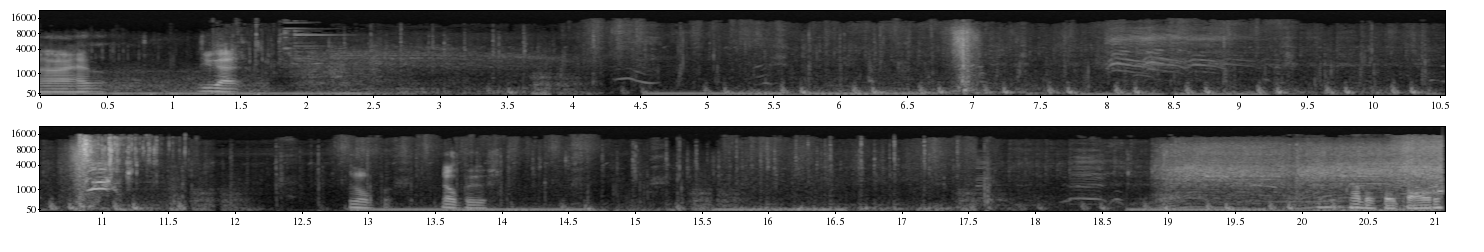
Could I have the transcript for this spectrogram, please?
Alright, you got it. No, no boost. Another fatality.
